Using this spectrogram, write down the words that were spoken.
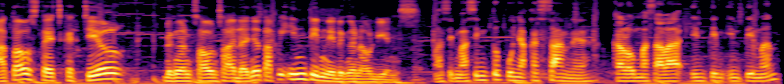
atau stage kecil dengan sound seadanya tapi intim nih dengan audiens? masing-masing tuh punya kesan ya. Kalau masalah intim-intiman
